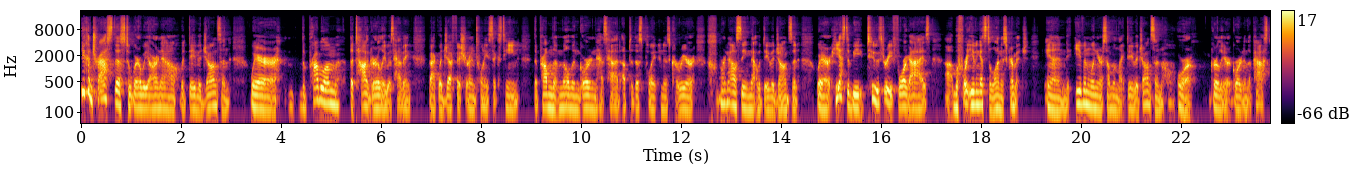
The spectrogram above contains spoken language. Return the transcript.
You contrast this to where we are now with David Johnson, where the problem that Todd Gurley was having back with Jeff Fisher in 2016, the problem that Melvin Gordon has had up to this point in his career, we're now seeing that with David Johnson, where he has to beat two, three, four guys uh, before he even gets to line of scrimmage. And even when you're someone like David Johnson or Gurley or Gordon in the past,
